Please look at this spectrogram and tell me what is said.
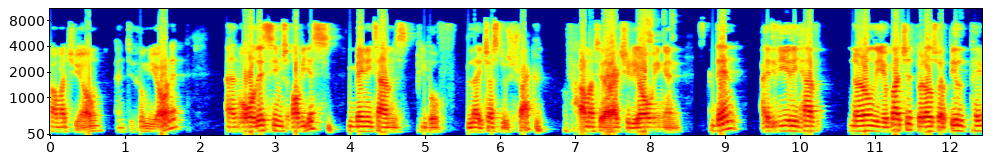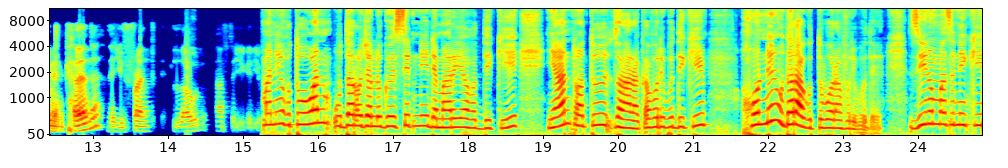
how much you own and to whom you own it. And while this seems obvious, many times people like just lose track of how much they are actually owing. And then ideally have not only your budget but also a bill payment calendar that you front load mani hotowan udar ojalugu sydney demaria hoddiki yan twatu zanaraka foribudiki ইয়ান তোৱাতো জানা ৰাখা ফুৰিব দেখি সন্নিন উদাৰ আগতো বৰা ফুৰিব দে যি নমাজে নেকি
